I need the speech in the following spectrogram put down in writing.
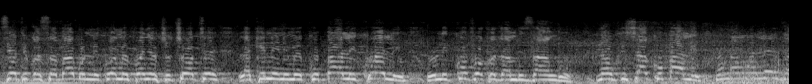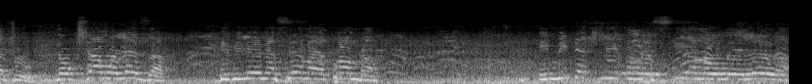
sieti kwa sababu nilikuwa nimefanya chochote, lakini nimekubali kweli, ulikufa kwa dhambi zangu. Na ukishakubali unamweleza tu, na ukishamweleza, Biblia inasema ya kwamba immediately umesikia na umeelewa,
